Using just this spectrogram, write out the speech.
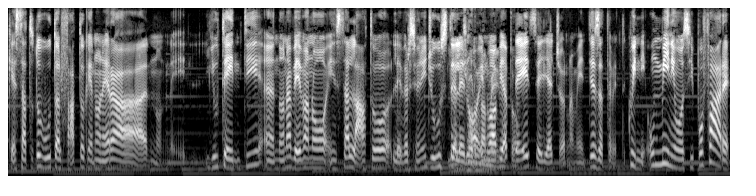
che è stato dovuto al fatto che non era non, gli utenti eh, non avevano installato le versioni giuste, le nuove, i nuovi updates e gli aggiornamenti. Esattamente. Quindi un minimo si può fare,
